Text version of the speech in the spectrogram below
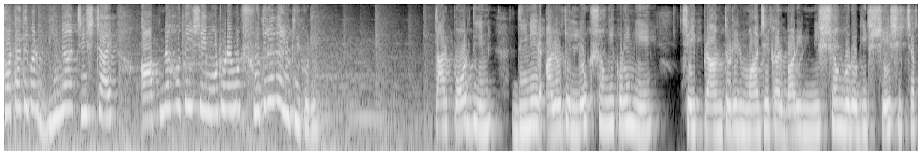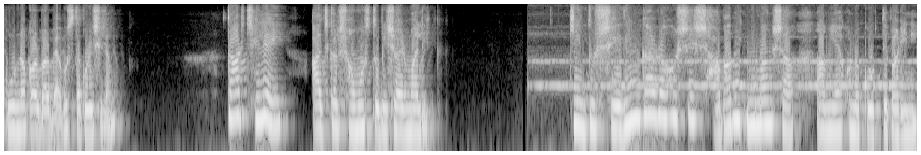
হঠাৎ এবার বিনা চেষ্টায় আপনা হতেই সেই মোটর এমন শুধরে গেল কি করে? তারপর দিন দিনের আলোতে লোক সঙ্গে করে নিয়ে সেই প্রান্তরের মাঝেকার বাড়ির নিঃসঙ্গ রোগীর শেষ ইচ্ছা পূর্ণ করবার ব্যবস্থা করেছিলাম। তার ছেলেই আজকাল সমস্ত বিষয়ের মালিক। কিন্তু সেদিনকার রহস্যের স্বাভাবিক মীমাংসা আমি এখনও করতে পারিনি।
